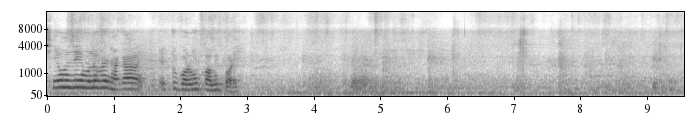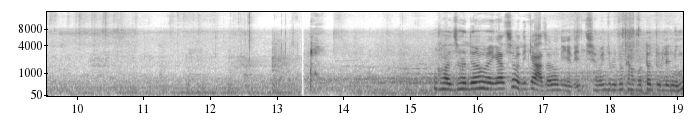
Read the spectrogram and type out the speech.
সেই অনুযায়ী মনে হয় ঢাকা একটু গরম কমই পড়ে। ঘর ঝাড় দেওয়া হয়ে গেছে, ওদিকে আজানও দিয়ে দিচ্ছে। আমি দ্রুত কাপড়টা তুলে নিই।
